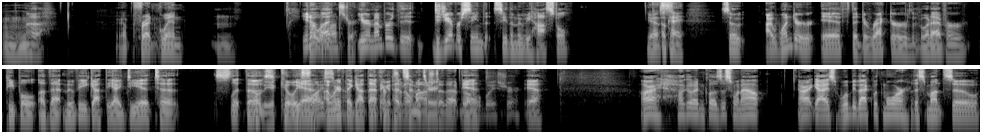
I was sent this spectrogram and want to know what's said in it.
Mhm. Yep. Fred Gwynne. Mm. You know Herman what? Munster. You remember the? Did you ever seen the, see the movie Hostel? Yes. Okay, so I wonder if the director, or whatever people of that movie, got the idea to slit those. Oh, the Achilles yeah, slice. I wonder Yeah. if they got that from Pet Sematary. to that, Yeah. probably. Sure. Yeah. All right, I'll go ahead and close this one out. All right, guys, we'll be back with more this month. So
